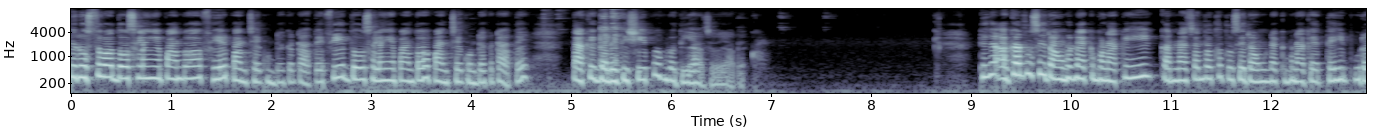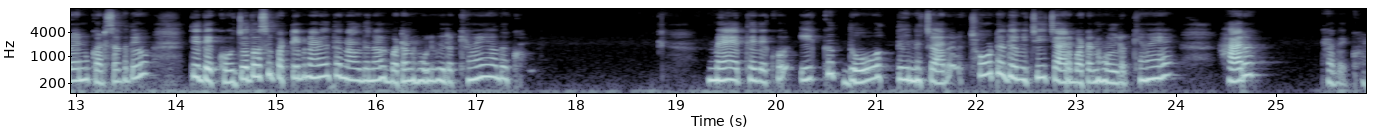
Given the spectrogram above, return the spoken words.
ਫਿਰ ਉਸ ਤੋਂ ਬਾਅਦ ਦੋ ਸਲਾਈਆਂ ਪਾਉਣ ਤੋਂ ਬਾਅਦ ਫਿਰ ਪੰਜ ਛੇ ਕੁੰਡੇ ਘਟਾਤੇ ਫਿਰ ਦੋ ਸਲਾਈਆਂ ਪਾਉਣ ਤੋਂ ਬਾਅਦ ਪੰਜ ਛੇ ਕੁੰਡੇ ਘਟਾਤੇ ਤਾਂ ਕਿ ਗਲੇ ਦੀ ਸ਼ੇਪ ਵਧੀਆ ਆ ਜਾਵੇ ਆ ਦੇਖੋ ਠੀਕ ਹੈ ਅਗਰ ਤੁਸੀਂ ਰਾਉਂਡ ਨੈਕ ਬਣਾ ਕੇ ਹੀ ਕਰਨਾ ਚਾਹੁੰਦੇ ਹੋ ਤਾਂ ਤੁਸੀਂ ਰਾਉਂਡ ਨੈਕ ਬਣਾ ਕੇ ਇੱਥੇ ਹੀ ਪੂਰਾ ਇਹਨੂੰ ਕਰ ਸਕਦੇ ਹੋ ਤੇ ਦੇਖੋ ਜਦੋਂ ਅਸੀਂ ਪੱਟੀ ਬਣਾਣੀ ਤੇ ਨਾਲ ਦੇ ਨਾਲ ਬਟਨ ਹੋਲ ਵੀ ਰੱਖੇ ਹੋਏ ਆ ਦੇਖੋ ਮੈਂ ਇੱਥੇ ਦੇਖੋ 1 2 3 4 ਛੋਟੇ ਦੇ ਵਿੱਚ ਹੀ ਚਾਰ ਬਟਨ ਹੋਲ ਰੱਖੇ ਹੋਏ ਹੈ ਹਰ ਇਹ ਦੇਖੋ।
